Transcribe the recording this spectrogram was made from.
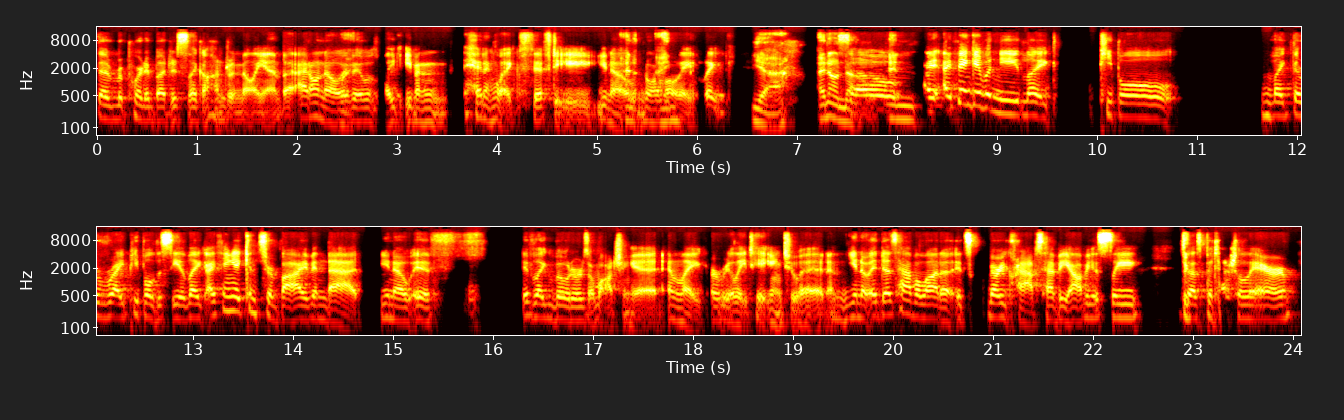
the reported budget's like 100 million but i don't know if it was like even hitting like 50 you know And I- normally like Yeah. I don't know. so and I, I think it would need like people like the right people to see it like i think it can survive in that you know if if like voters are watching it and like are really taking to it and you know it does have a lot of it's very crafts heavy obviously so that's potential there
